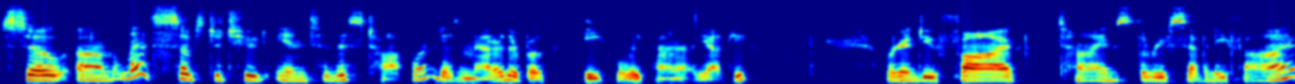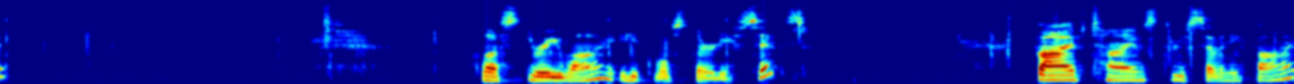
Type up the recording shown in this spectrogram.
So um, let's substitute into this top one. Doesn't matter, they're both equally kind of yucky. We're going to do 5 times 375 plus 3y equals 36. 5 times 375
